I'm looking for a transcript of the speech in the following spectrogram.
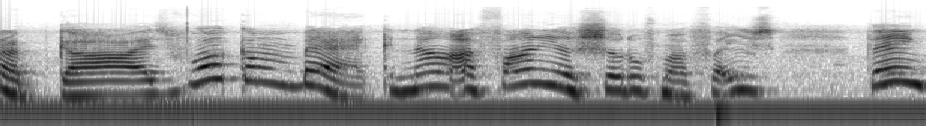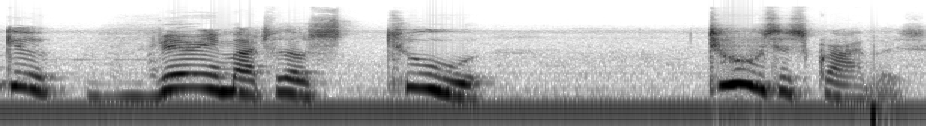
What up guys, welcome back. Now I finally showed off my face. Thank you very much for those two, two subscribers.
